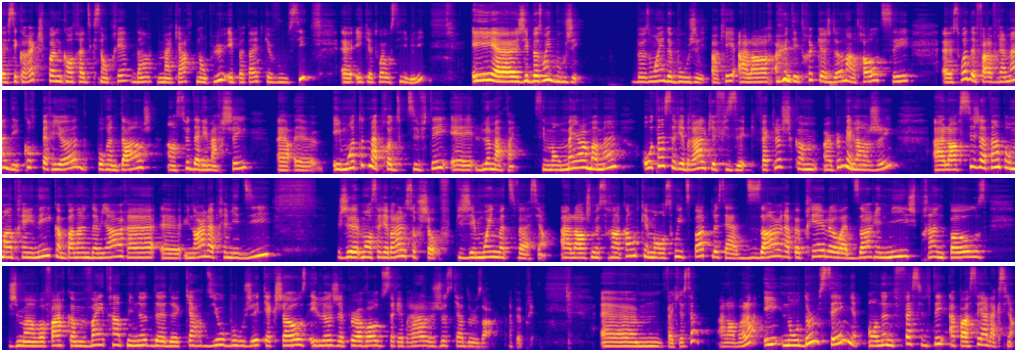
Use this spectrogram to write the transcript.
c'est correct, je ne suis pas une contradiction près dans ma carte non plus, et peut-être que vous aussi, et que toi aussi, Émilie. Et j'ai besoin de bouger. Besoin de bouger, OK? Alors, un des trucs que je donne, entre autres, c'est soit de faire vraiment des courtes périodes pour une tâche, ensuite d'aller marcher. Euh, euh, et moi, toute ma productivité est le matin. C'est mon meilleur moment, autant cérébral que physique. Fait que là, je suis comme un peu mélangée. Alors, si j'attends pour m'entraîner comme pendant une demi-heure à une heure l'après-midi, mon cérébral surchauffe, puis j'ai moins de motivation. Alors, je me suis rendu compte que mon sweet spot, c'est à 10 heures à peu près, là, à 10 h 30 je prends une pause, je m'en vais faire comme 20-30 minutes de, cardio, bouger quelque chose, et là, je peux avoir du cérébral jusqu'à deux heures à peu près. Euh, fait qu'il y a ça. Alors voilà. Et nos deux signes, on a une facilité à passer à l'action.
